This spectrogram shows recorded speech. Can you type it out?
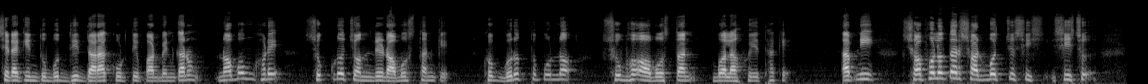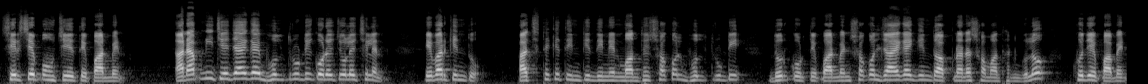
সেটা কিন্তু বুদ্ধির দ্বারা করতে পারবেন। কারণ নবম ঘরে শুক্রচন্দ্রের অবস্থানকে খুব গুরুত্বপূর্ণ শুভ অবস্থান বলা হয়ে থাকে। আপনি সফলতার সর্বোচ্চ শীর্ষে পৌঁছে যেতে পারবেন। আর আপনি যে জায়গায় ভুল ত্রুটি করে চলেছিলেন, এবার কিন্তু আজ থেকে তিনটি দিনের মধ্যে সকল ভুল ত্রুটি দূর করতে পারবেন। সকল জায়গায় কিন্তু আপনারা সমাধানগুলো খুঁজে পাবেন।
